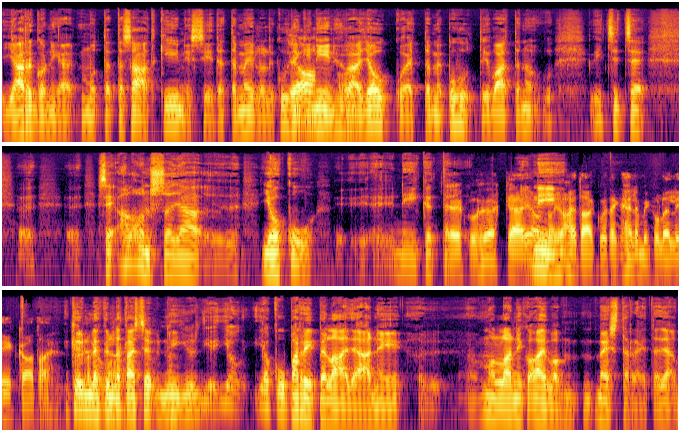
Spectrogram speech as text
jargonia, mutta että saat kiinni siitä, että meillä oli kuitenkin Joo, niin hyvä on. joukkue, että me puhuttiin vaan, että no vitsit se, se Alonso ja joku. Niin, että, joku hyökkää, jolta niin, johdetaan kuitenkin helmikuulle liikaa. Tai kyllä, kyllä, tai se, niin, joku pari pelaajaa, niin me ollaan niin aivan mestareita. Ja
